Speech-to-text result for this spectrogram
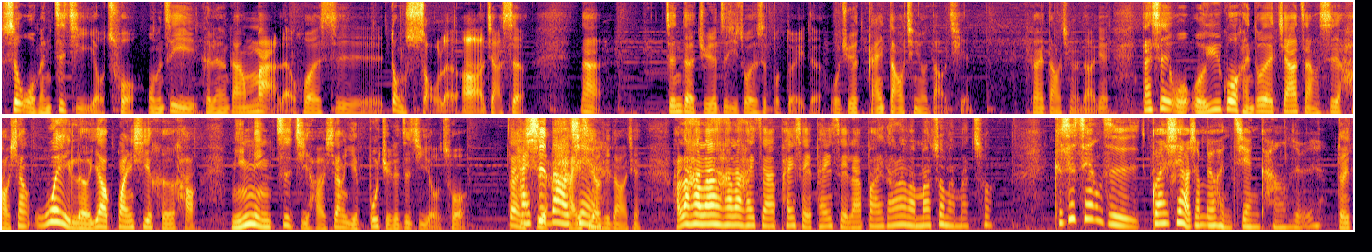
是我们自己有错，我们自己可能刚刚骂了或者是动手了啊，假设那真的觉得自己做的是不对的，我觉得该道歉就道歉。该道歉的道歉，但是我我遇过很多的家长是好像为了要关系和好，明明自己好像也不觉得自己有错，但是还是要去道歉。好了好了好了，孩子啊，拍谁拍谁啦，不好意思，妈妈错妈妈错。可是这样子关系好像没有很健康，是不是？对，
